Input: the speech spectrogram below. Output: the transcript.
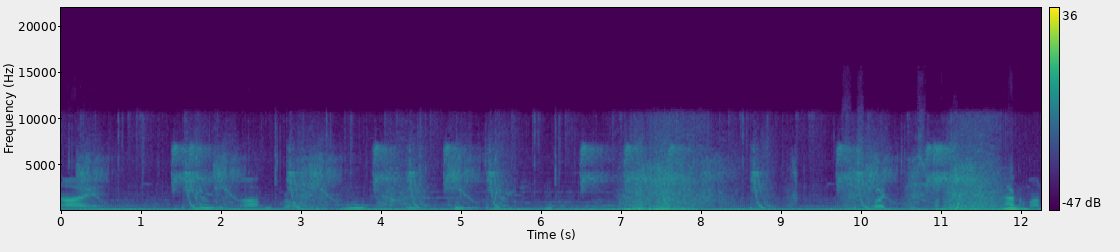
I... Ah, bro. Destroyed this one. Ah, come on.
